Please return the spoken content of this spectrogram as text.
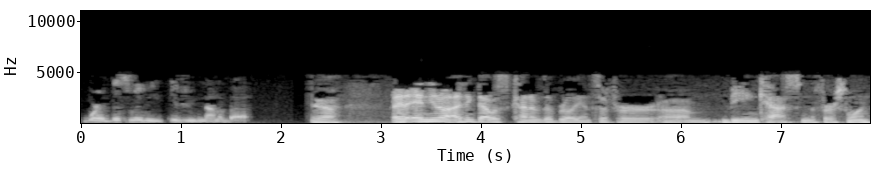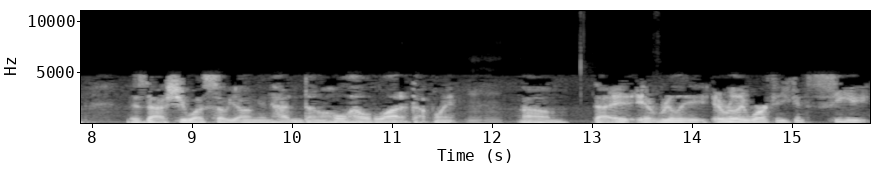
Where this movie gives you none of that. Yeah. And and you know, I think that was kind of the brilliance of her um being cast in the first one is that she was so young and hadn't done a whole hell of a lot at that point. Um that it, it really it really worked and you can see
